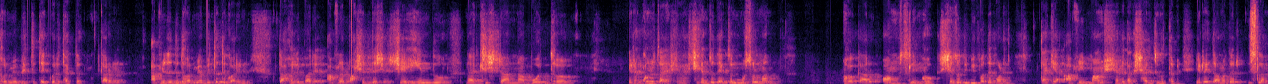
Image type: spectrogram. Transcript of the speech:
ধর্মীয় ভিত্তিতে করে থাকতো। কারণ আপনি যদি ধর্মীয় ভিত্তিতে করেন, তাহলে পরে আপনার পাশের দেশে সে হিন্দু, না খ্রিস্টান, না বৌদ্ধ, এটা কোনো যায় আসে না। সেখানে যদি একজন মুসলমান হোক আর অমুসলিম হোক, সে যদি বিপদে পড়ে, তাকে আপনি মানুষ হিসাবে তাকে সাহায্য করতে হবে। এটাই তো আমাদের ইসলাম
